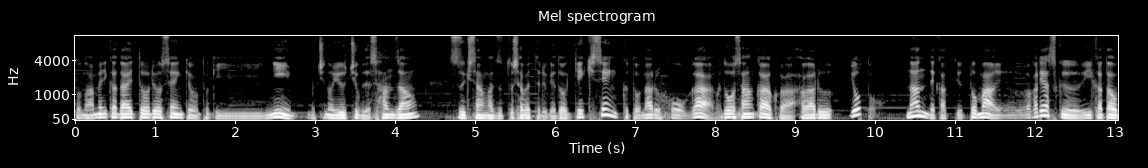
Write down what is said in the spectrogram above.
そのアメリカ大統領選挙の時にうちの YouTube で散々鈴木さんがずっと喋ってるけど激戦区となる方が不動産価格は上がるよと。なんでかっていうとまあ分かりやすく言い方を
